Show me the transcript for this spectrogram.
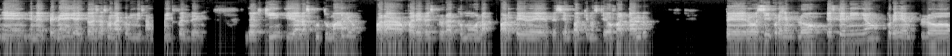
en, en el Penella y toda esa zona con mis amigos pues de, del Quinti y de Alas Putumayo para, para ir a explorar como la parte de, de selva que nos quedó faltando. Pero sí, por ejemplo, este niño, por ejemplo,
